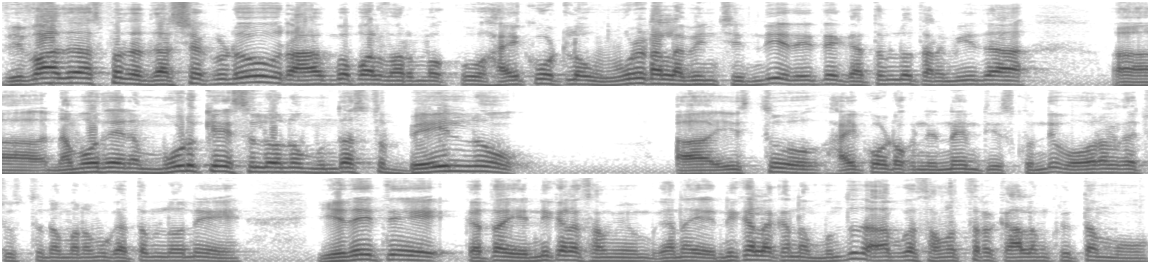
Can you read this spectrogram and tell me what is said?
వివాదాస్పద దర్శకుడు రామ్ గోపాల్ వర్మకు హైకోర్టులో ఊరట లభించింది. ఏదైతే గతంలో తన మీద నమోదైన మూడు కేసుల్లోనూ ముందస్తు బెయిల్ను ఇస్తూ హైకోర్టు ఒక నిర్ణయం తీసుకుంది. ఓవరాల్గా చూస్తున్నాం మనము గతంలోనే ఏదైతే గత ఎన్నికల సమయం గత ఎన్నికల కన్నా ముందు దాదాపుగా సంవత్సర కాలం క్రితము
